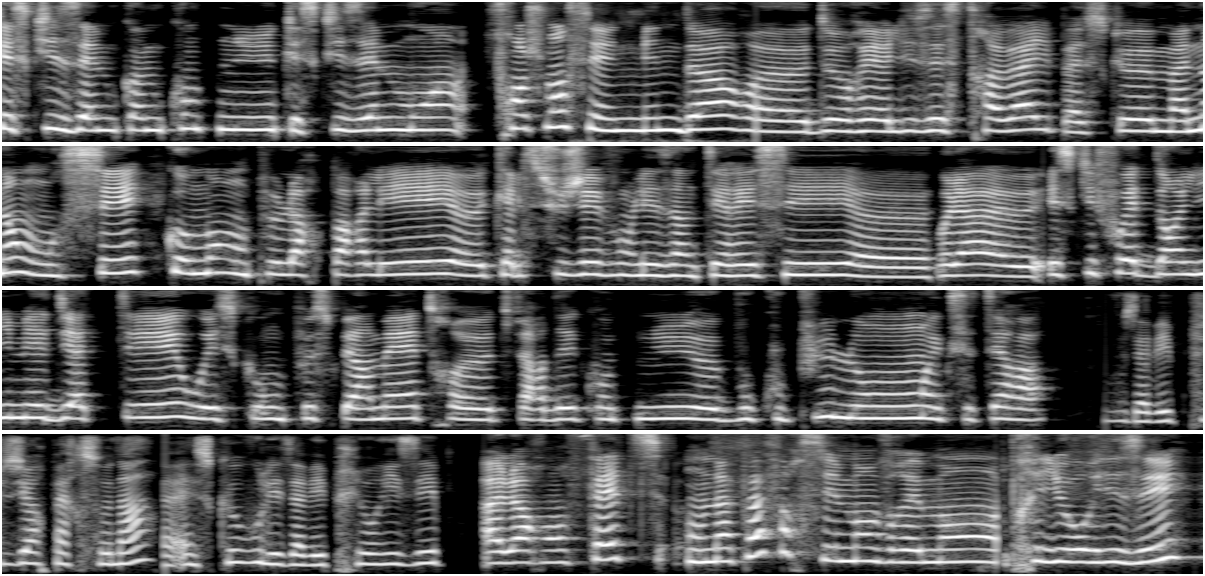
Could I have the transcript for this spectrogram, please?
qu'est-ce qu'ils aiment comme contenu, qu'est-ce qu'ils aiment moins. Franchement, c'est une mine d'or euh, de réaliser ce travail parce que maintenant, on sait comment on peut leur parler, euh, quels sujets vont les intéresser. voilà, est-ce qu'il faut être dans l'immédiat ou est-ce qu'on peut se permettre euh, de faire des contenus euh, beaucoup plus longs, etc. Vous avez plusieurs personas. Est-ce que vous les avez priorisés? Alors en fait, on n'a pas forcément vraiment priorisé.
